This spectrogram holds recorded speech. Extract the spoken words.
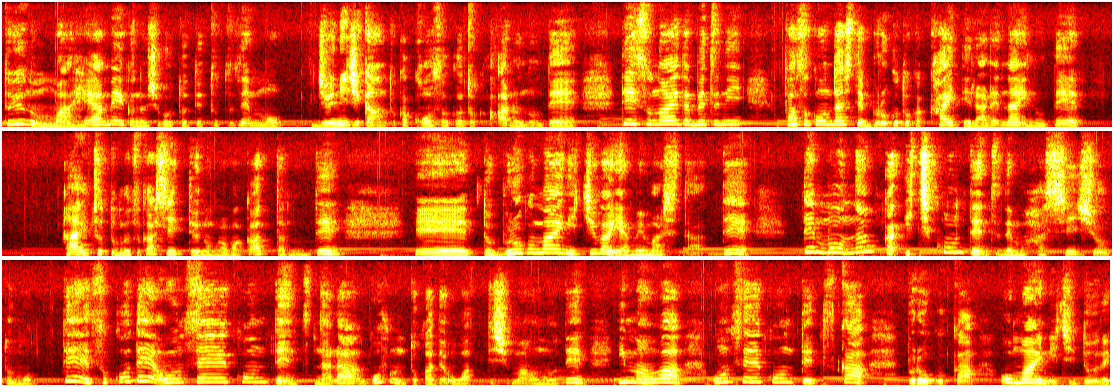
というのも、まあ、ヘアメイクの仕事って突然もう12時間とか拘束とかあるので、で、その間別にパソコン出してブログとか書いてられないので、はい、ちょっと難しいっていうのが分かったので、えー、っと、ブログ毎日はやめました。で、でもなんか1コンテンツでも発信しようと思って、そこで音声コンテンツなら5分とかで終わってしまうので、今は音声コンテンツかブログかを毎日どれ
